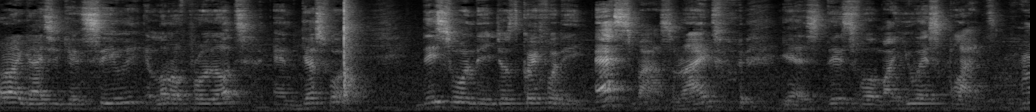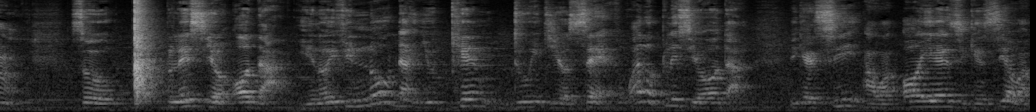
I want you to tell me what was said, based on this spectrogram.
all right guys you can see a lot of products and guess what? This one they just going for the s mass right? Yes this for my us client. Hmm. so place your order. You know if you know that you can do it yourself why not place your order? You can see our oils you can see our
